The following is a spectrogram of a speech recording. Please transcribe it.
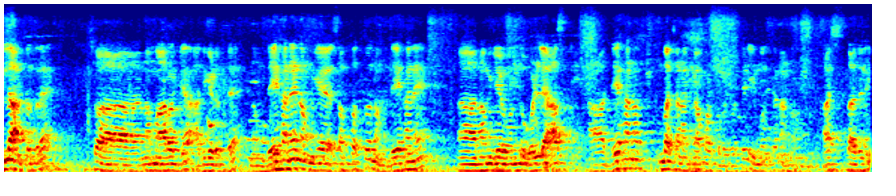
ಇಲ್ಲ ಅಂತಂದರೆ ಸೊ ನಮ್ಮ ಆರೋಗ್ಯ ಹದಗೆಡುತ್ತೆ. ನಮ್ಮ ದೇಹನೇ ನಮಗೆ ಸಂಪತ್ತು, ನಮ್ಮ ದೇಹನೇ ನಮಗೆ ಒಂದು ಒಳ್ಳೆ ಆಸ್ತಿ. ಆ ದೇಹನ ತುಂಬ ಚೆನ್ನಾಗಿ ಕಾಪಾಡ್ಕೋಬೇಕು ಅಂತೇಳಿ ಈ ಮೂಲಕ ನಾನು ಆಶಿಸ್ತಾ ಇದ್ದೀನಿ.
